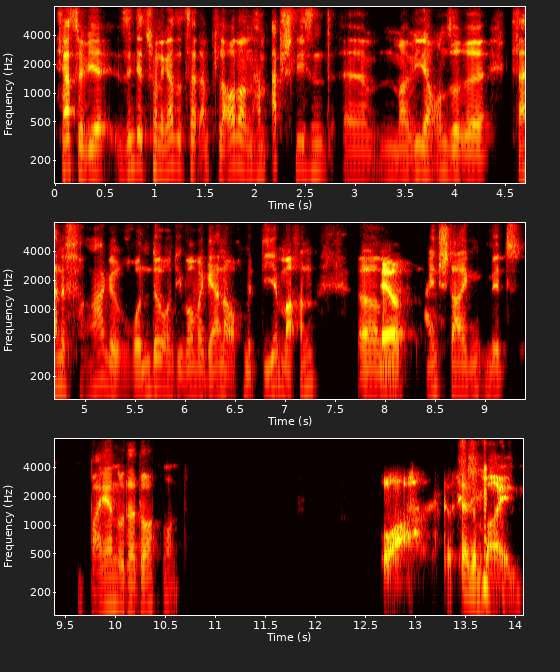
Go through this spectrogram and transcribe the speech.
klasse. Wir sind jetzt schon eine ganze Zeit am Plaudern und haben abschließend äh, mal wieder unsere kleine Fragerunde und die wollen wir gerne auch mit dir machen. Ähm, ja. Einsteigen mit Bayern oder Dortmund? Boah, das ist ja gemein.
